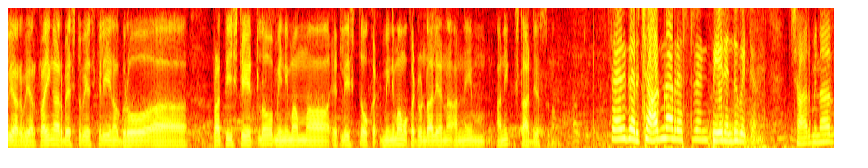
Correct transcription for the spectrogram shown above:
We are we are trying our best basically you know grow ప్రతి స్టేట్లో మినిమమ్ అట్లీస్ట్ ఒక మినిమం ఒకటి ఉండాలి అని అన్ని అని స్టార్ట్ చేస్తున్నాం. సయ్యద్ గారు చార్మినార్ రెస్టారెంట్ పేరు ఎందుకు పెట్టారు? చార్మినార్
